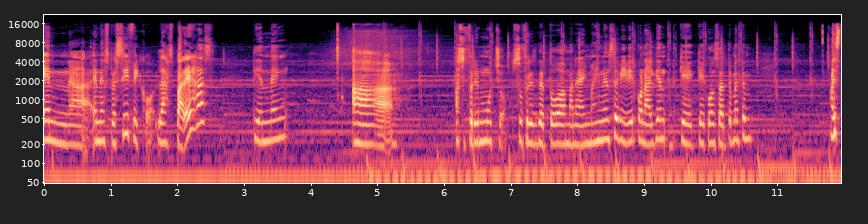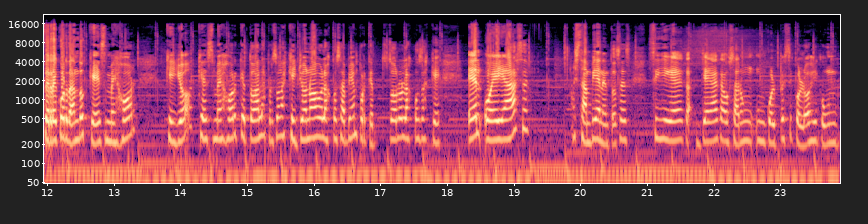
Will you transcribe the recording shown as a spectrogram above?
en, ah, en específico, las parejas tienden a, a, sufrir mucho, sufrir de todas maneras. Imagínense vivir con alguien que, que constantemente esté recordando que es mejor que yo, que es mejor que todas las personas, que yo no hago las cosas bien porque solo las cosas que él o ella hace están bien. Entonces, si llega, llega a causar un, golpe psicológico, un,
